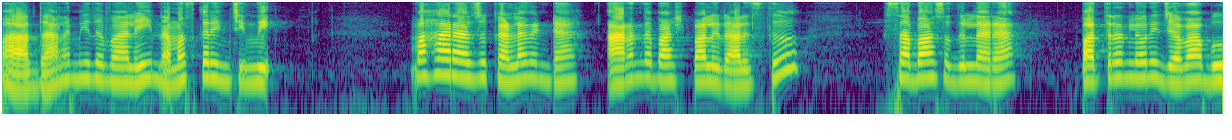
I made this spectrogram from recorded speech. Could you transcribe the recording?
పాదాల మీద వాలి నమస్కరించింది. మహారాజు కళ్ళ వెంట ఆనంద బాష్పాలు రాలుస్తూ సభాసదులారా పత్రంలోని జవాబు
